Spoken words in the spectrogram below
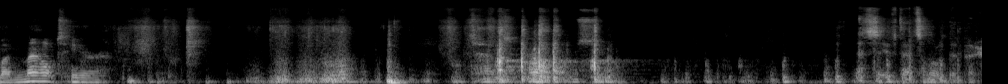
my mount here problems. Let's see if that's a little bit better.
